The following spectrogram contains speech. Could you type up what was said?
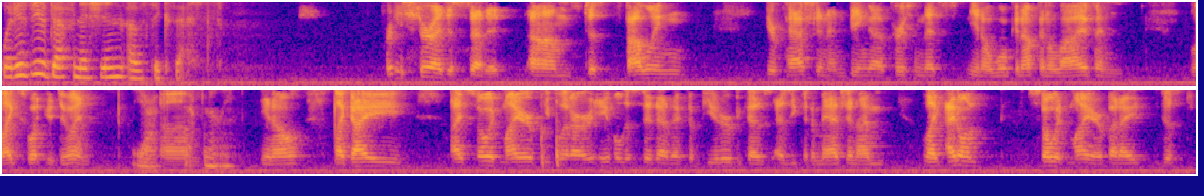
what is your definition of success? Pretty sure I just said it. Um, just following your passion and being a person that's you know woken up and alive and likes what you're doing. Yeah, um, definitely. You know, like I, I so admire people that are able to sit at a computer because, as you can imagine, I'm like I don't so admire, but I just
